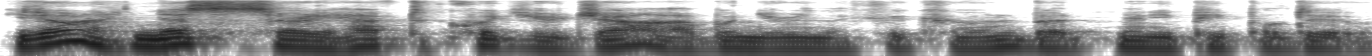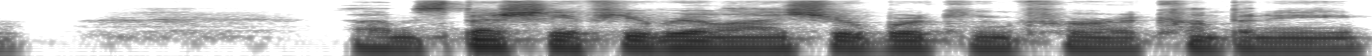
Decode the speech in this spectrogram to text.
you don't necessarily have to quit your job when you're in the cocoon, but many people do, um, especially if you realize you're working for a company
